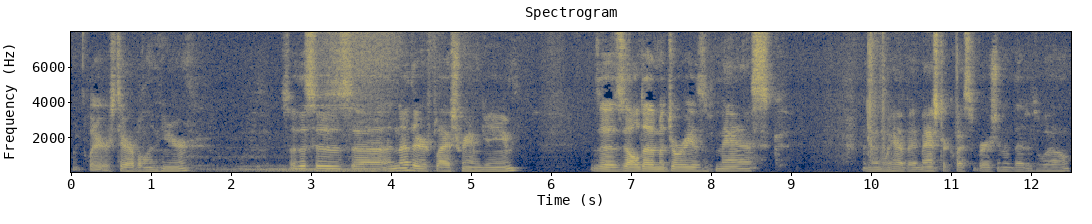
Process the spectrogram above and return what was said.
The glare is terrible in here. So this is uh, another Flash RAM game. The Zelda Majora's Mask. And then we have a Master Quest version of that as well.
